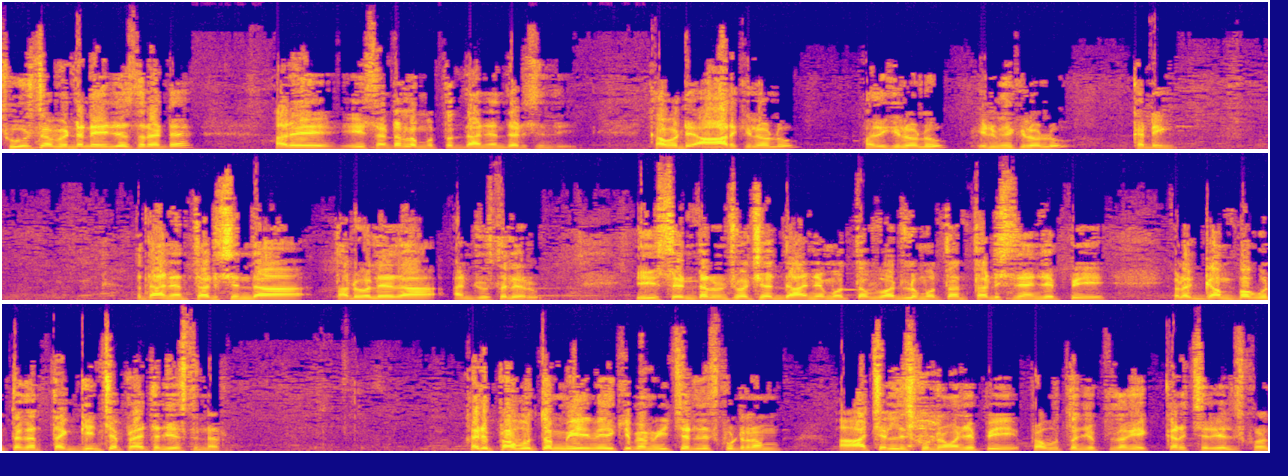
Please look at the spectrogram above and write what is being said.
చూసిన వెంటనే ఏం చేస్తారంటే అరే ఈ సెంటర్లో మొత్తం ధాన్యం తడిసింది. కాబట్టి ఆరు కిలోలు పది కిలోలు ఎనిమిది కిలోలు కటింగ్. ధాన్యం తడిసిందా తడవలేదా అని చూస్తలేరు. ఈ సెంటర్ నుంచి వచ్చే ధాన్యం మొత్తం వడ్లు మొత్తం తడిసినాయని చెప్పి ఇక్కడ గంప గుత్తగా తగ్గించే ప్రయత్నం చేస్తున్నారు. కానీ ప్రభుత్వం మీద మీదకి మేము ఈ చర్యలు తీసుకుంటున్నాం ఆ చర్యలు తీసుకుంటున్నాం అని చెప్పి ప్రభుత్వం చెప్తుండగా ఎక్కడ చర్యలు తీసుకున్న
